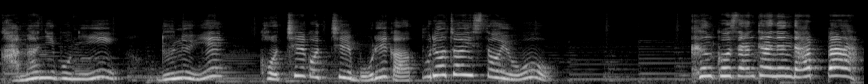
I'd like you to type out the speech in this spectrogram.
가만히 보니 눈 위에 거칠거칠 모래가 뿌려져 있어요. 큰코 산타는 나빠.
